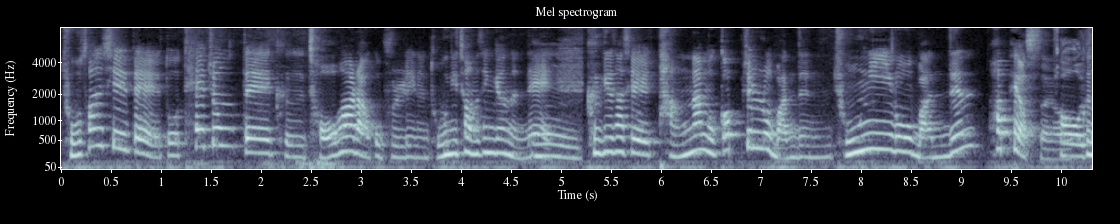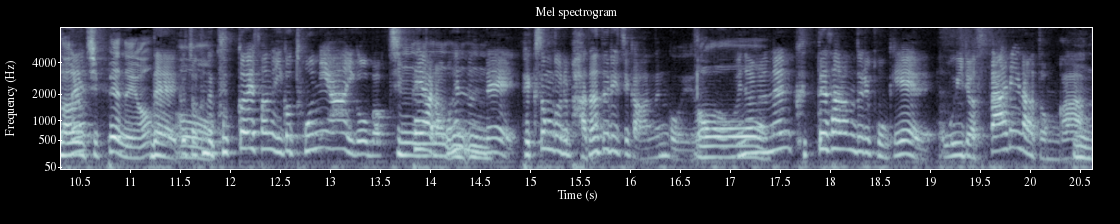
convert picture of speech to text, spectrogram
조선시대에도 태종 때 그 저화라고 불리는 돈이 처음 생겼는데, 음. 그게 사실 당나무 껍질로 만든 종이로 만든 화폐였어요. 어, 나름 지폐네요. 네, 그렇죠. 어. 근데 국가에서는 이거 돈이야, 이거 막 지폐야라고 음, 음, 했는데 백성들이 받아들이지가 않은 거예요. 어. 왜냐면은 그때 사람들이 보기에 오히려 쌀이라던가 음.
